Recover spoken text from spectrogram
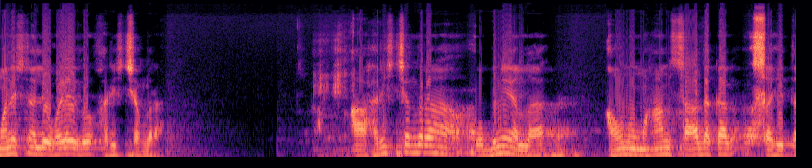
ಮನಸ್ಸಿನಲ್ಲಿ ಹೊಳೆಯೋದು ಹರಿಶ್ಚಂದ್ರ. ಆ ಹರಿಶ್ಚಂದ್ರ ಒಬ್ಬನೇ ಅಲ್ಲ, ಅವನು ಮಹಾನ್ ಸಾಧಕ ಸಹಿತ.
